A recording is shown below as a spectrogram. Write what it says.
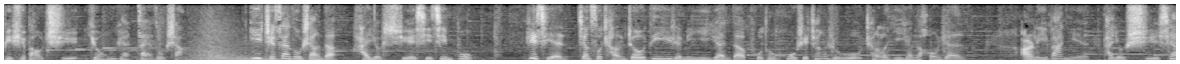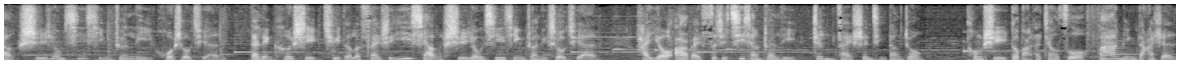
必须保持永远在路上，一直在路上的还有学习进步。日前，江苏常州第一人民医院的普通护士张茹成了医院的红人。二零一八年，她有十项实用新型专利获授权，带领科室取得了三十一项实用新型专利授权，还有二百四十七项专利正在申请当中。同事都把她叫做“发明达人”，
